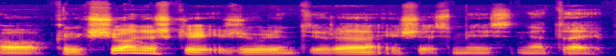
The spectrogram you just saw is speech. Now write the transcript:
O krikščioniškai žiūrint yra iš esmės ne taip.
